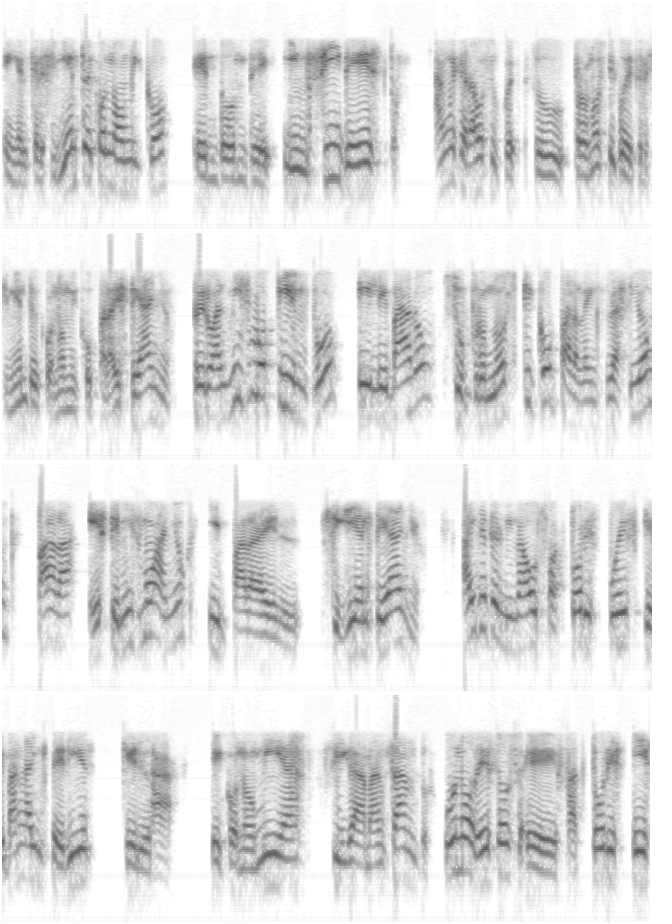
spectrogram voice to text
en el crecimiento económico en donde incide esto. Han mejorado su, su pronóstico de crecimiento económico para este año, pero al mismo tiempo elevaron su pronóstico para la inflación para este mismo año y para el siguiente año. Hay determinados factores, pues, que van a impedir que la economía siga avanzando. Uno de esos eh, factores es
